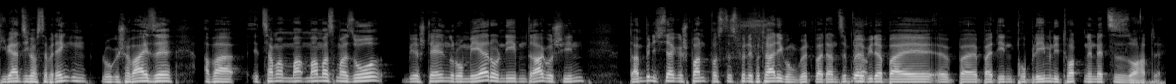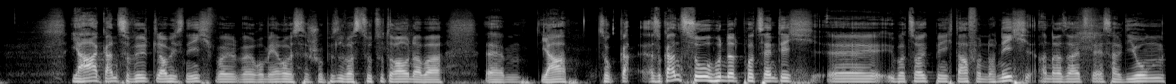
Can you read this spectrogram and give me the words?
die werden sich was dabei denken, logischerweise. Aber jetzt haben wir, machen wir es mal so, wir stellen Romero neben Dragoschin dann bin ich sehr gespannt, was das für eine Verteidigung wird, weil dann sind ja. wir wieder bei, äh, bei, bei den Problemen, die Tottenham letzte Saison hatte. Ja, ganz so wild glaube ich es nicht, weil, weil Romero ist ja schon ein bisschen was zuzutrauen, aber ähm, ja, so, also ganz so hundertprozentig äh, überzeugt bin ich davon noch nicht. Andererseits, der ist halt jung,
